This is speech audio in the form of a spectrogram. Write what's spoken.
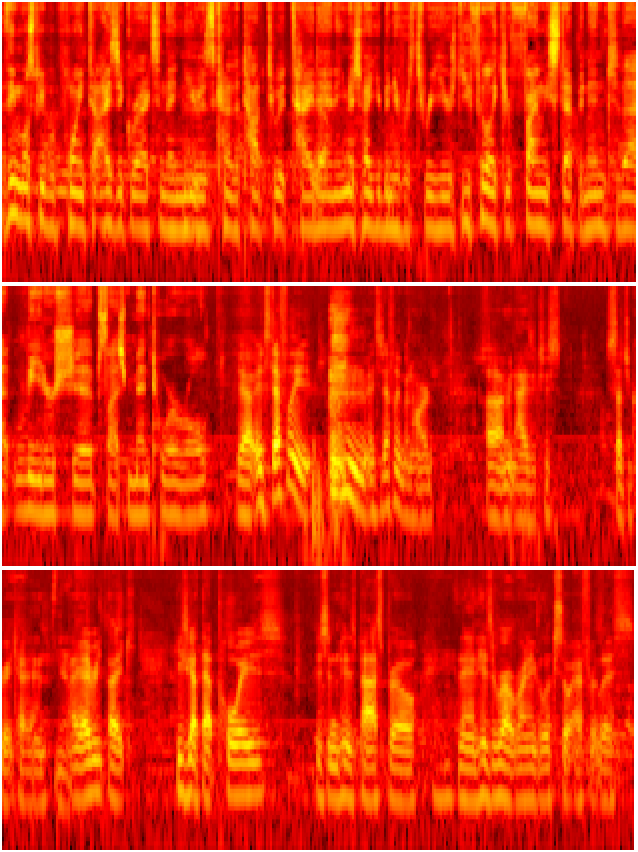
I think most people point to Isaac Rex and then you as kind of the top two at tight end. And you mentioned how you've been here for three years. Do you feel like you're finally stepping into that leadership slash mentor role? Yeah, it's definitely it's definitely been hard. Uh, I mean, Isaac's just such a great tight end. Yeah. Like, every like he's got that poise just in his pass pro, mm-hmm. and then his route running looks so effortless.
